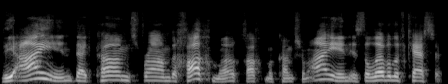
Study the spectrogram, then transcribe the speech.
The ayin that comes from the chachma, chachma comes from ayin, is the level of keser.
